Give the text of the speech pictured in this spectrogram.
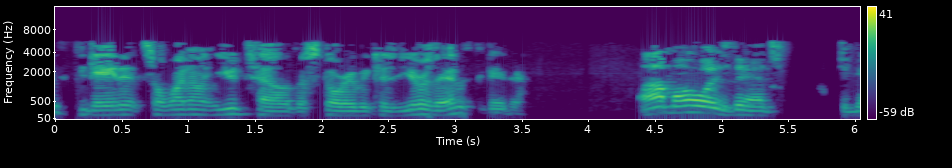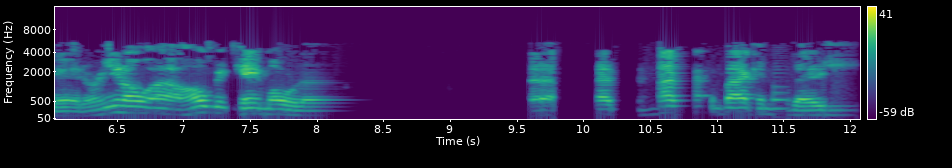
instigated, so why don't you tell the story because you're the instigator? I'm always the instigator. You know, uh, Hogan came over to, uh, back, back in the days,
